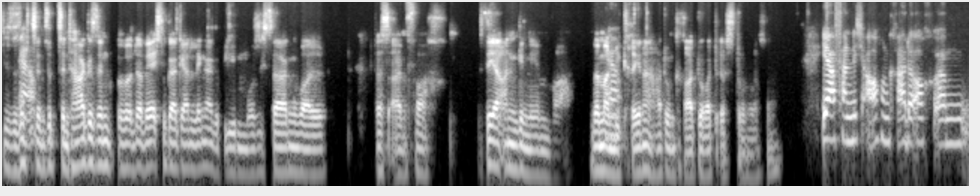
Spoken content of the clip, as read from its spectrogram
diese 16, ja. 17 Tage sind. Da wäre ich sogar gern länger geblieben, muss ich sagen, weil das einfach sehr angenehm war, wenn man ja. Migräne hat und gerade dort ist oder so. Ja, fand ich auch. Und gerade auch ähm,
